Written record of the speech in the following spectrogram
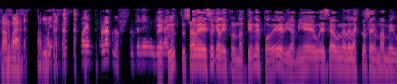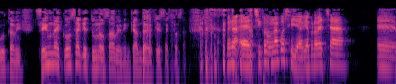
Normal. Pues tú, sabes eso que la información es poder y a mí esa es una de las cosas que más me gusta a mí. Sé una cosa que tú no sabes, me encanta decir esas cosas. Bueno, eh, chicos, una cosilla, voy a aprovechar eh,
